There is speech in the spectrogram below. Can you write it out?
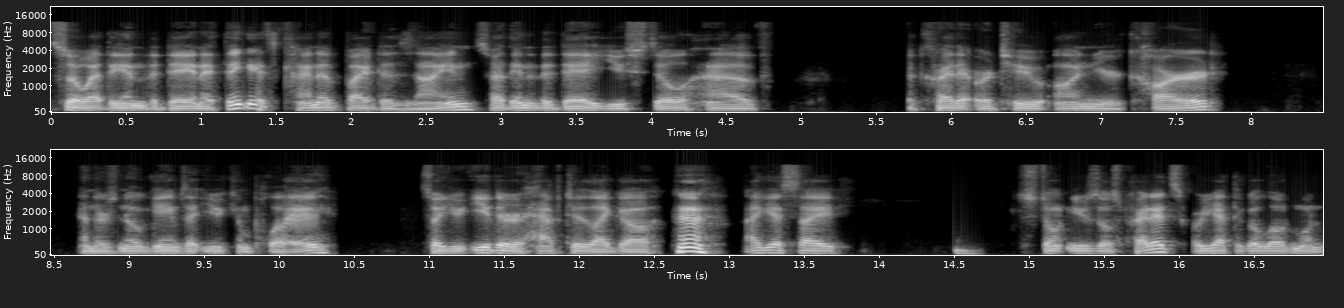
so at the end of the day, and I think it's kind of by design. So at the end of the day, you still have a credit or two on your card and there's no games that you can play. So you either have to like go, huh, I guess I just don't use those credits, or you have to go load more,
